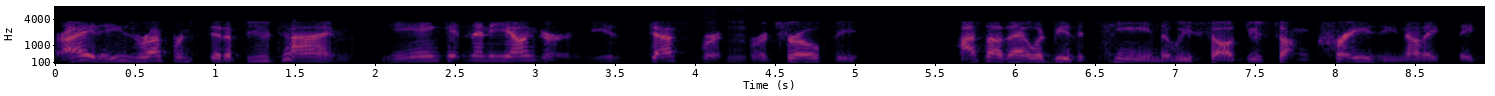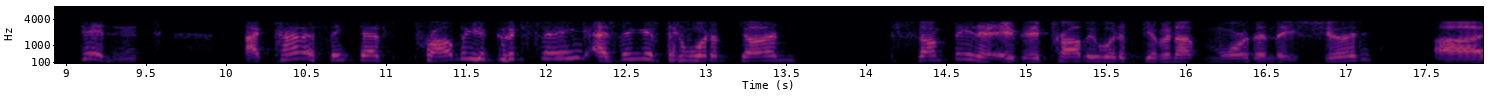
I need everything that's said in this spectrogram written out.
right? He's referenced it a few times. He ain't getting any younger. He's desperate hmm. for a trophy. I thought that would be the team that we saw do something crazy. Now they they didn't. I kind of think that's probably a good thing. I think if they would have done something, they, probably would have given up more than they should. Uh,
